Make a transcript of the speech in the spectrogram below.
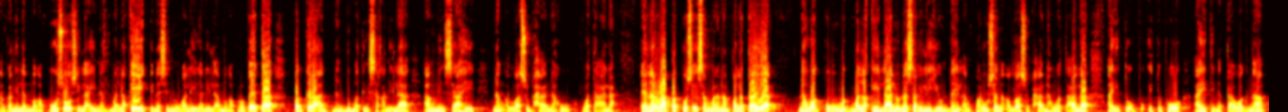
ang kanilang mga puso, sila ay nagmalaki, pinasinungalingan nila ang mga propeta, pagkaraan nang dumating sa kanila ang mensahe ng Allah subhanahu wa ta'ala. Kaya narapat po sa isang mananampalataya na huwag pong magmalaki lalo na sa relihiyon dahil ang parusa ng Allah subhanahu wa ta'ala ay ito, ito po ay tinatawag na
